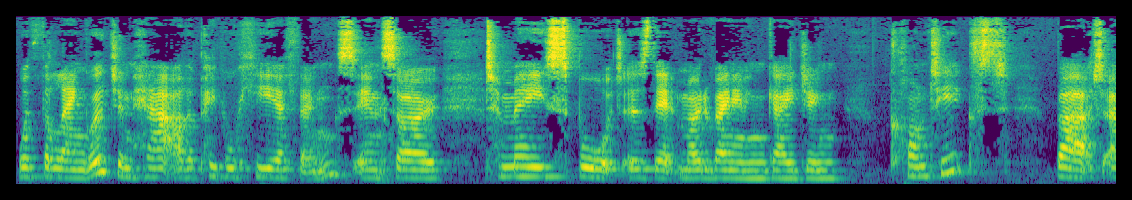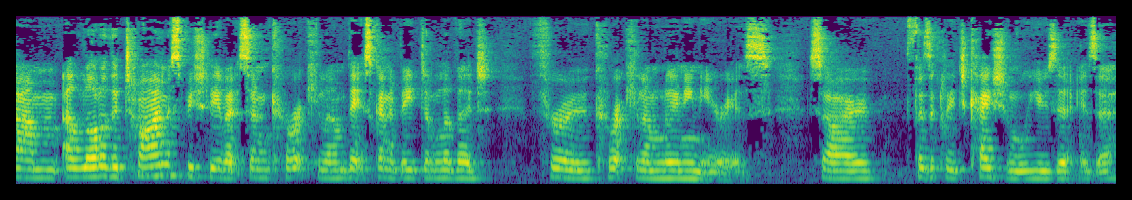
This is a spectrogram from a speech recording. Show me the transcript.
with the language and how other people hear things. And so, to me, sport is that motivating, engaging context, but um, a lot of the time, especially if it's in curriculum, that's going to be delivered through curriculum learning areas. So, physical education will use it as a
